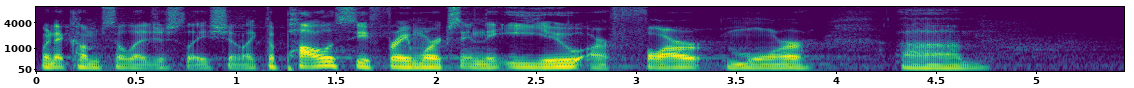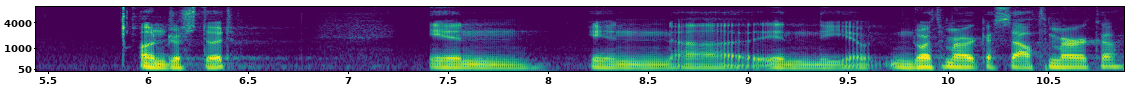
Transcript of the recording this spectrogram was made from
when it comes to legislation. Like the policy frameworks in the EU are far more um, understood. In, in, uh, in the uh, North America, South America,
